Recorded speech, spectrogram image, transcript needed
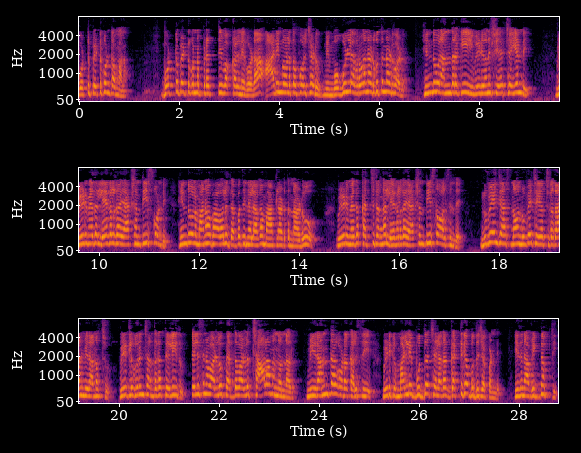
బొట్టు పెట్టుకుంటాం మనం. బొట్టు పెట్టుకున్న ప్రతి ఒక్కళ్ళని కూడా ఆడింగోళ్ళతో పోల్చాడు. మీ మొగుళ్ళు ఎవరు అని అడుగుతున్నాడు వాడు. హిందువులందరికీ ఈ వీడియోని షేర్ చేయండి. వీడి మీద లీగల్గా యాక్షన్ తీసుకోండి. హిందువుల మనోభావాలు దెబ్బతినేలాగా మాట్లాడుతున్నాడు. వీడి మీద ఖచ్చితంగా లీగల్గా యాక్షన్ తీసుకోవాల్సిందే. నువ్వేం చేస్తున్నావు? నువ్వే చేయొచ్చు కదా అని మీరు అనొచ్చు. వీటి గురించి అంతగా తెలియదు తెలిసిన వాళ్ళు పెద్దవాళ్ళు చాలా మంది ఉన్నారు. మీరంతా కూడా కలిసి వీడికి మళ్ళీ బుద్ధి వచ్చేలాగా గట్టిగా బుద్ధి చెప్పండి. ఇది నా విజ్ఞప్తి.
